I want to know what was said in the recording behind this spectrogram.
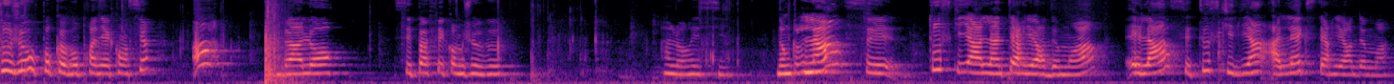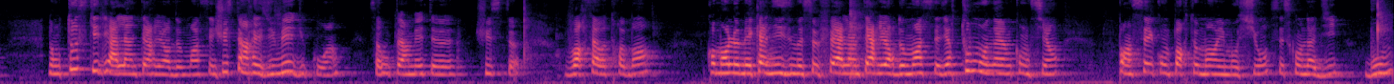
toujours pour que vous preniez conscience, ah, ben alors, c'est pas fait comme je veux. Alors ici. Donc là, c'est tout ce qu'il y a à l'intérieur de moi, et là, c'est tout ce qu'il y a à l'extérieur de moi. Donc tout ce qu'il y a à l'intérieur de moi, c'est juste un résumé du coup. Hein. Ça vous permet de juste voir ça autrement. Comment le mécanisme se fait à l'intérieur de moi, c'est-à-dire tout mon inconscient, pensée, comportement, émotion, c'est ce qu'on a dit. Boum,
